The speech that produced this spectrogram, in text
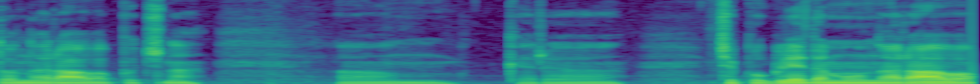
to narava počne. Um, ker če pogledamo v naravo,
